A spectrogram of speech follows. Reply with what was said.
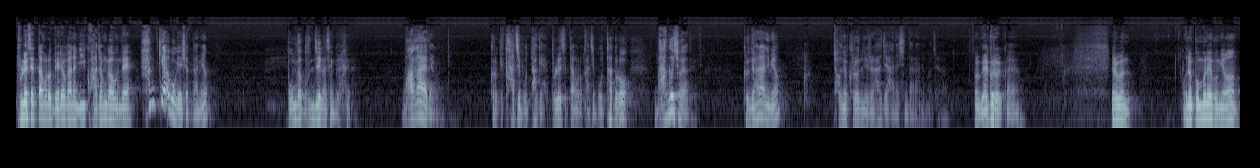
블레셋 땅으로 내려가는 이 과정 가운데 함께하고 계셨다면 뭔가 문제가 생겨요. 막아야 되고 그렇게 가지 못하게 블레셋 땅으로 가지 못하도록 막으셔야 돼요. 그런데 하나님이요 전혀 그런 일을 하지 않으신다라는 거예요. 왜 그럴까요? 여러분 오늘 본문에 보면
